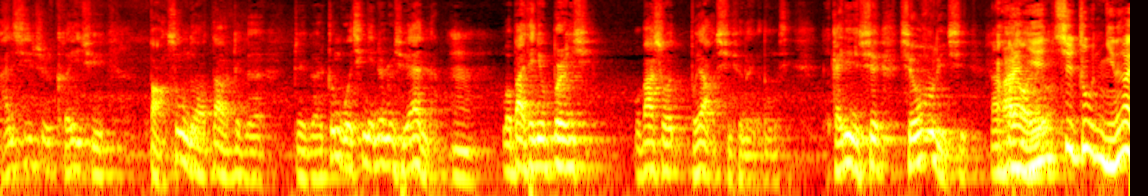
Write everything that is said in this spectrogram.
来其实是可以去保送到到这个这个中国青年政治学院的，嗯，我爸坚决不允许，我爸说不要去学那个东西，赶紧学学物理去。哎，您去中，你那个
